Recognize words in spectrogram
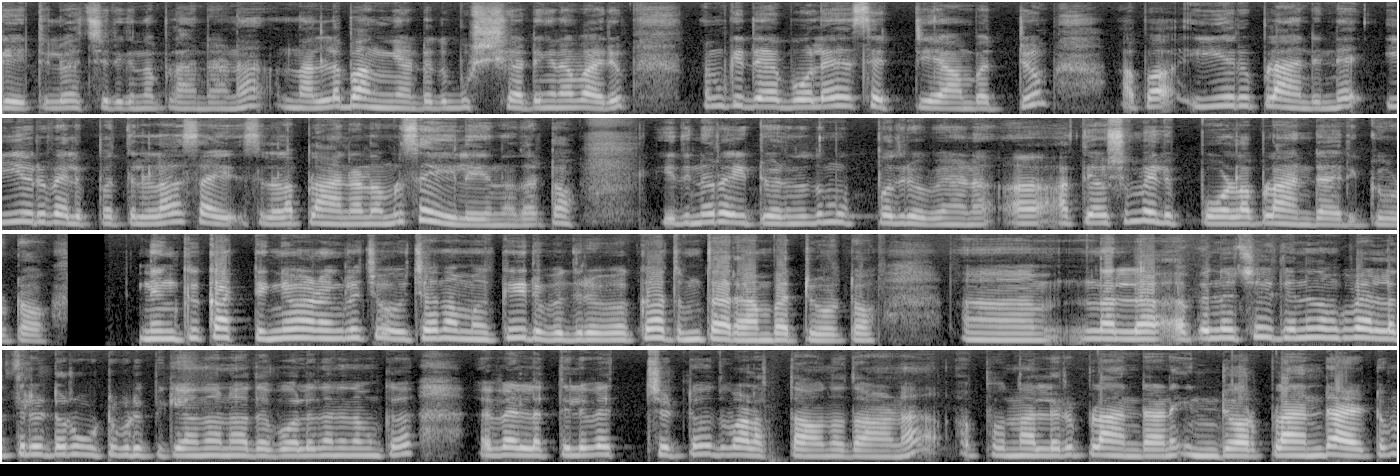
ഗേറ്റിൽ വെച്ചിരിക്കുന്ന പ്ലാന്റ് ആണ്. നല്ല ഭംഗിയായിട്ട് ഇത് ബുഷിയായിട്ട് ഇങ്ങനെ വരും. നമുക്ക് ഇതേപോലെ സെറ്റ് ചെയ്യാൻ പറ്റും. അപ്പോൾ ഈ ഒരു പ്ലാന്റിന്റെ ഈ ഒരു വലുപ്പത്തിലുള്ള സൈസിലുള്ള പ്ലാന്റാണ് നമ്മൾ സെയിൽ ചെയ്യുന്നത് കേട്ടോ ഇതിന് റേറ്റ് വരുന്നത് മുപ്പത് രൂപയാണ്. അത്യാവശ്യം വലുപ്പമുള്ള പ്ലാന്റ് ആയിരിക്കും കേട്ടോ നിങ്ങൾക്ക് കട്ടിങ് വേണമെങ്കിൽ ചോദിച്ചാൽ നമുക്ക് ഇരുപത് രൂപക്ക് അതും തരാൻ പറ്റും കേട്ടോ. നല്ല എന്ന് വെച്ചാൽ ഇതിന് നമുക്ക് വെള്ളത്തിലിട്ട് റൂട്ട് പിടിപ്പിക്കാവുന്നതാണ്. അതേപോലെ തന്നെ നമുക്ക് വെള്ളത്തിൽ വെച്ചിട്ട് ഇത് വളർത്താവുന്നതാണ്. അപ്പോൾ നല്ലൊരു പ്ലാന്റാണ് ഇൻഡോർ പ്ലാന്റ് ആയിട്ടും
